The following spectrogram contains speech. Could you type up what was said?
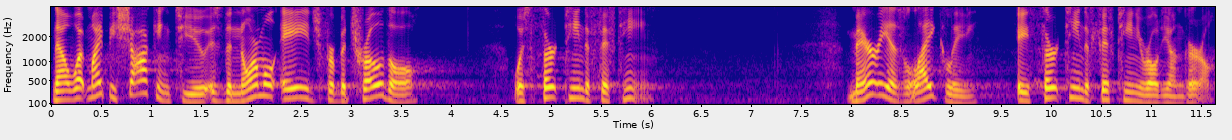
Now, what might be shocking to you is the normal age for betrothal was 13 to 15. Mary is likely a 13 to 15 year old young girl.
